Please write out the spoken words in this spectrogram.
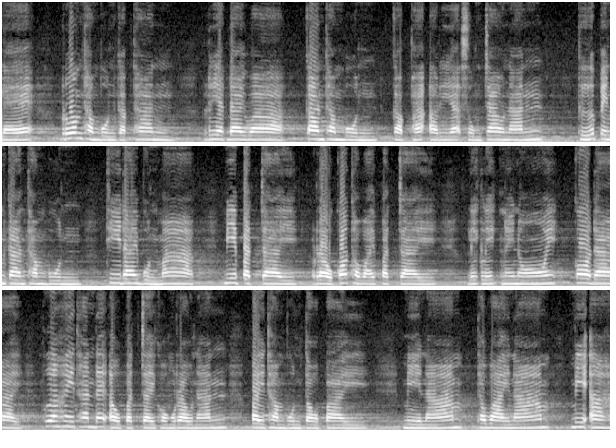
และร่วมทำบุญกับท่าน เรียกได้ว่าการทำบุญกับพระอริยสงฆ์เจ้านั้น ถือเป็นการทำบุญที่ได้บุญมาก มีปัจจัยเราก็ถวายปัจจัย เล็กๆ น้อยๆ ก็ได้ เพื่อให้ท่านได้เอาปัจจัยของเรานั้น ไปทำบุญต่อไป มีน้ำถวายน้ำ มีอาห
